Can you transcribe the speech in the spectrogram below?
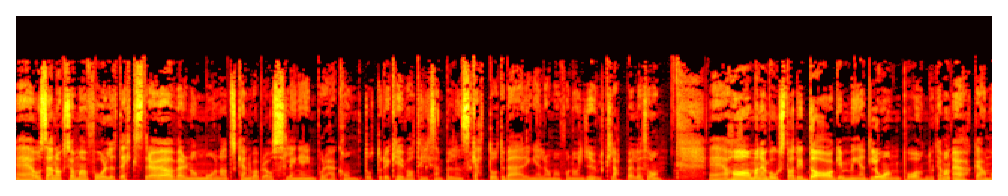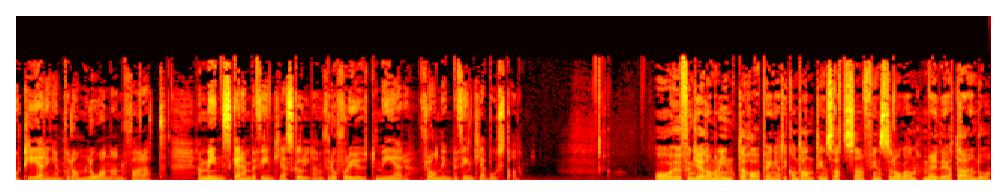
Eh, och sen också om man får lite extra över någon månad så kan det vara bra att slänga in på det här kontot. Och det kan ju vara till exempel en skatteåterbäring eller om man får någon julklapp eller så. Eh, har man en bostad idag med lån på, då kan man öka amorteringen på de lånen för att minska den befintliga skulden. För då får du ut mer från din befintliga bostad. Och hur fungerar det om man inte har pengar till kontantinsatsen? Finns det någon möjlighet där ändå?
